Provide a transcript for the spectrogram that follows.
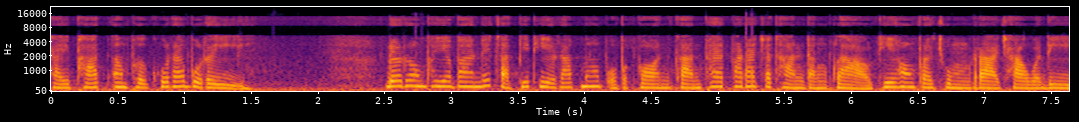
ชัยพัฒน์อำเภอคุระบุรี โดยโรงพยาบาลได้จัดพิธีรับมอบอุปกรณ์การแพทย์พระราชทานดังกล่าวที่ห้องประชุมราชาวดี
